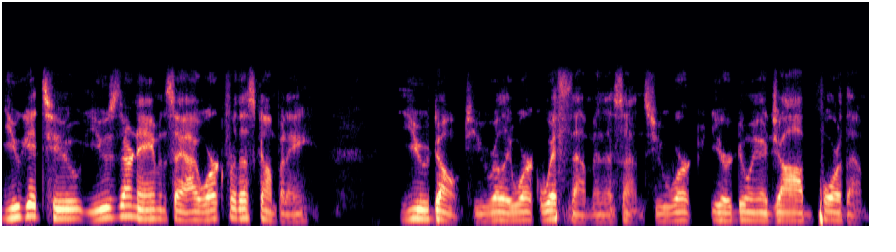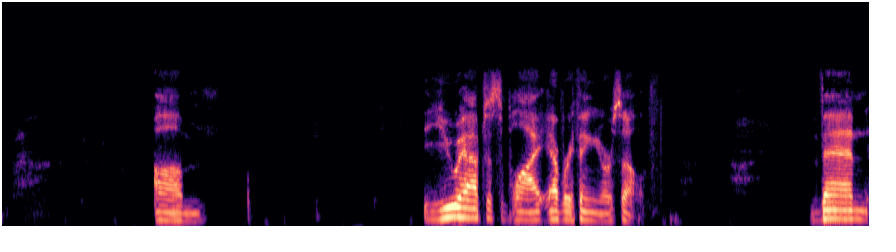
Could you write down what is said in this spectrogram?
you get to use their name and say, I work for this company. You don't. You really work with them in a sense. You work, you're doing a job for them. Um, you have to supply everything yourself. Then,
